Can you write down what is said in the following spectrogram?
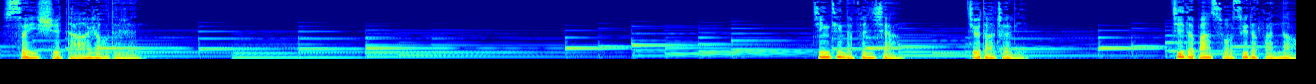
随时打扰的人。今天的分享就到这里。记得把琐碎的烦恼，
